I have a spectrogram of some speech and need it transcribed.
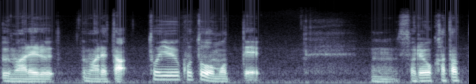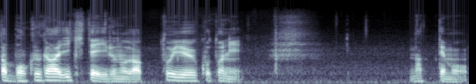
生まれる生まれたということを思って、うん、それを語った僕が生きているのだということになっても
